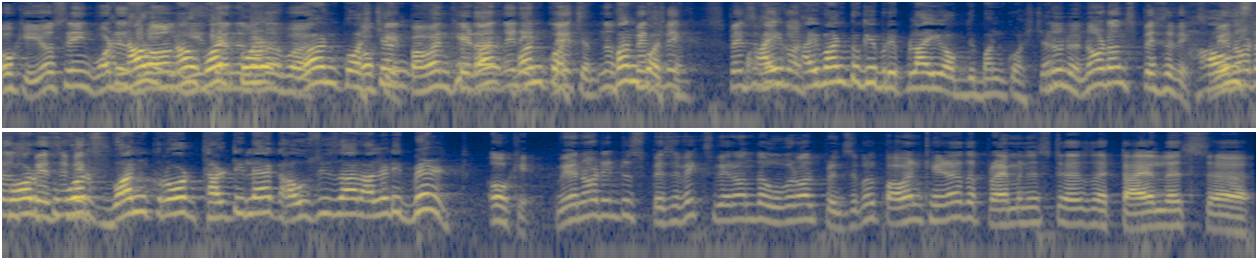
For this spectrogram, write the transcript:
Okay, you're saying what is now, wrong? Now He's one, one question. Okay, Pawan Kheda. One, one question. No, one specific, question. Specific I, I, want to give reply of the one question. No, no, not on specifics. House we're not for on specifics. one crore thirty lakh houses are already built. Okay, we are not into specifics. We are on the overall principle. Pawan Kheda, the prime minister, is a tireless uh,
